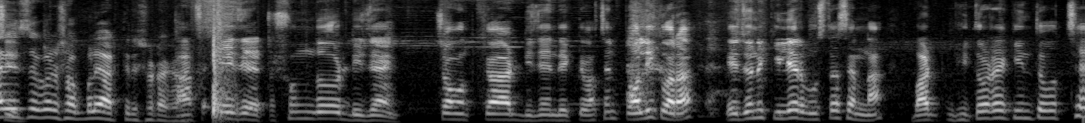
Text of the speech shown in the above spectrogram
ইঞ্চি ইঞ্চি করে সবগুলো আটত্রিশশো টাকা। আচ্ছা এই যে একটা সুন্দর ডিজাইন চমৎকার ডিজাইন দেখতে পাচ্ছেন পলি করা এই জন্য ক্লিয়ার বুঝতেছেন না বাট ভিতরে কিন্তু হচ্ছে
